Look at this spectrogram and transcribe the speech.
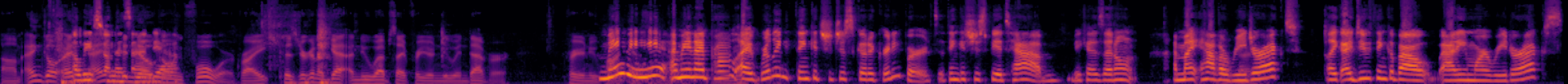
um, and go and, at least and on this end, yeah. going forward, right? Because you're gonna get a new website for your new endeavor for your new maybe. podcast. i mean i probably i really think it should just go to gritty birds. I think it should just be a tab because i don't i might have okay. a redirect. Like i do think about adding more redirects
